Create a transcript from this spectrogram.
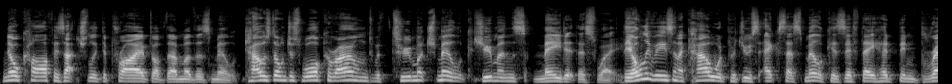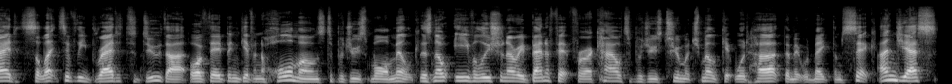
no calf is actually deprived of their mother's milk. Cows don't just walk around with too much milk, humans made it this way. The only reason a cow would produce excess milk is if they had been bred, selectively bred to do that, or if they'd been given hormones to produce more milk. There's no evolutionary benefit for a cow to produce too much milk, it would hurt them, it would make them sick. And yes,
